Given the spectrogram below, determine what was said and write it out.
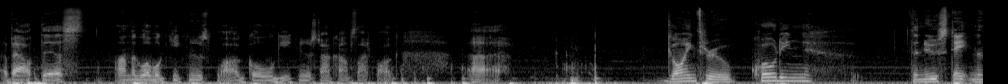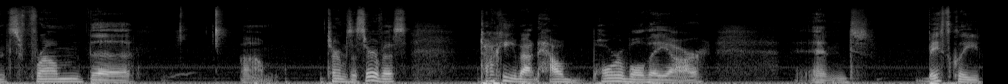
about this on the Global Geek News blog, globalgeeknews.com slash blog, uh, going through, quoting the new statements from the um, terms of service, talking about how horrible they are, and basically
